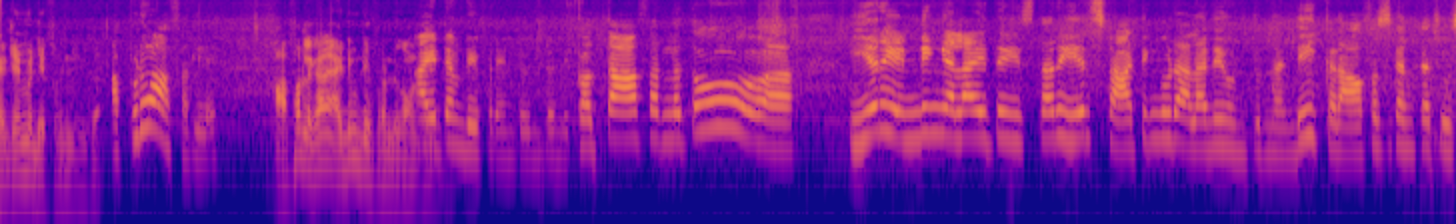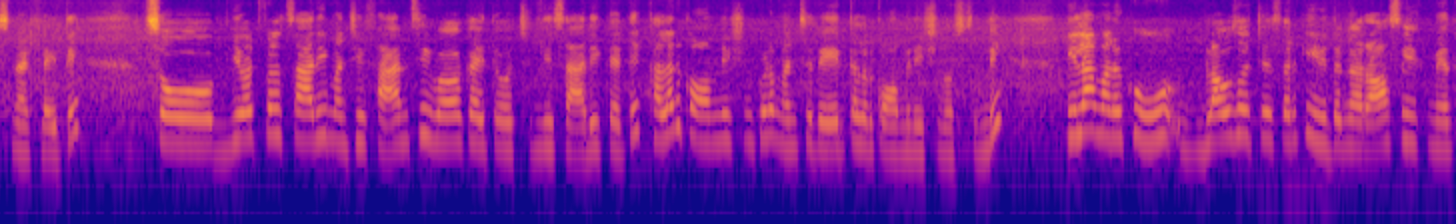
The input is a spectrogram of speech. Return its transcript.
ఐటమే డిఫరెంట్ ఇంకా. అప్పుడు ఆఫర్లే. ఆఫర్లు కానీ ఐటమ్ డిఫరెంట్గా ఉంటుంది. ఐటమ్ డిఫరెంట్ ఉంటుంది. కొత్త ఆఫర్లతో ఇయర్ ఎండింగ్ ఎలా అయితే ఇస్తారో ఇయర్ స్టార్టింగ్ కూడా అలానే ఉంటుందండి. ఇక్కడ ఆఫర్స్ కనుక చూసినట్లయితే. సో బ్యూటిఫుల్ శారీ మంచి ఫ్యాన్సీ వర్క్ అయితే వచ్చింది శారీకి అయితే. కలర్ కాంబినేషన్ కూడా మంచి రేర్ కలర్ కాంబినేషన్ వస్తుంది. ఇలా మనకు బ్లౌజ్ వచ్చేసరికి ఈ విధంగా రా సిల్క్ మీద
